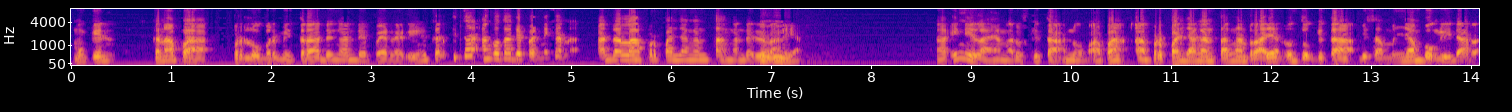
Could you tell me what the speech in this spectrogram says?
mungkin kenapa perlu bermitra dengan DPR ini kan kita anggota DPR ini kan adalah perpanjangan tangan dari -hmm. rakyat Nah, inilah yang harus kita anu apa uh, perpanjangan tangan rakyat untuk kita bisa menyambung lidah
